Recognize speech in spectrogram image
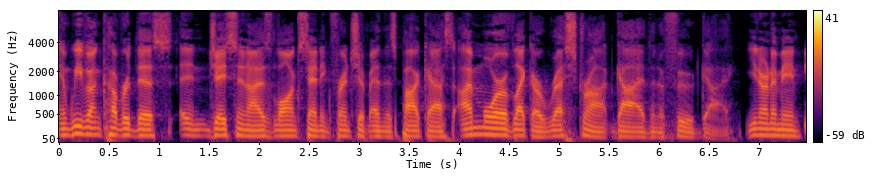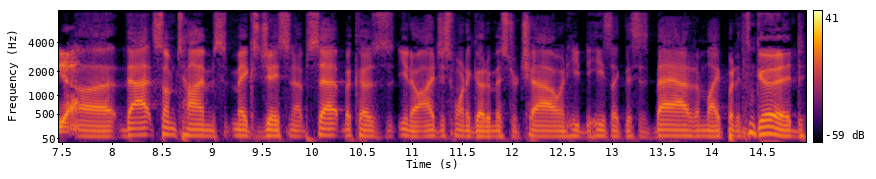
and we've uncovered this in Jason and I's longstanding friendship and this podcast. I'm more of like a restaurant guy than a food guy. You know what I mean? Yeah. Uh, that sometimes makes Jason upset because you know I just want to go to Mr. Chow and he he's like this is bad. And I'm like, but it's good.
